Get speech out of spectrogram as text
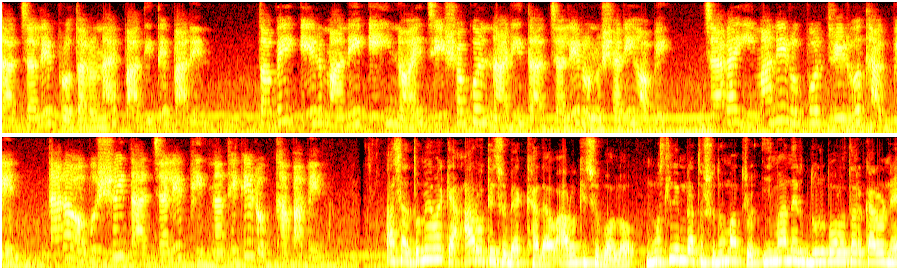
দাজ্জালের প্রতারণায় পা দিতে পারেন। তবে এর মানে এই নয় যে সকল নারী দাজ্জালের অনুসারী হবে। যারা ঈমানের উপর দৃঢ় থাকবেন, তারা অবশ্যই দাজ্জালের ফিতনা থেকে রক্ষা পাবেন। আচ্ছা তুমি আমাকে আরও কিছু ব্যাখ্যা দাও, আরও কিছু বলো। মুসলিমরা তো শুধুমাত্র ইমানের দুর্বলতার কারণে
